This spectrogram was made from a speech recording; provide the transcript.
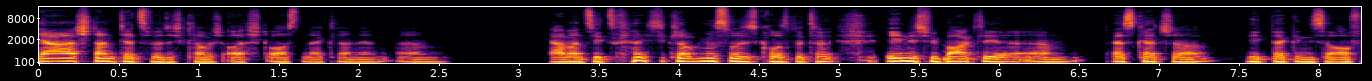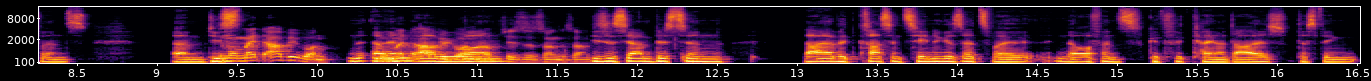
Ja, Stand jetzt würde ich, glaube ich, Austin Eckler nehmen. Ähm, ja, man sieht es. Ich glaube, muss man sich groß betonen. Ähnlich wie Barkley, ähm, Passcatcher, Leadback in dieser Offense. Ähm, dies, Im Moment RB1. Im Moment RB1 die Saison gesagt. Dieses Jahr ein bisschen, daher wird krass in Szene gesetzt, weil in der Offense gefühlt keiner da ist. Deswegen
